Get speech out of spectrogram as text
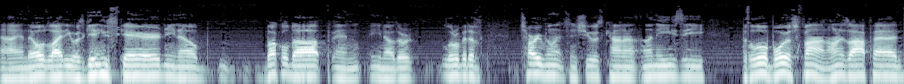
uh, and the old lady was getting scared, you know, buckled up, and you know there was a little bit of turbulence, and she was kind of uneasy. But the little boy was fine on his iPad.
